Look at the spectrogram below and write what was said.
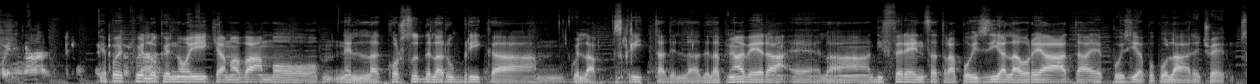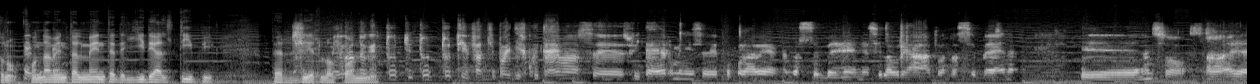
poi in un altro. Che poi è quello che noi chiamavamo nel corso della rubrica, quella scritta della, della primavera, è la differenza tra poesia laureata e poesia popolare, cioè sono eh, fondamentalmente degli idealtipi per sì, dirlo. Mi con... che tutti, tu, tutti, infatti poi discutevano se, sui termini, se popolare andasse bene, se laureato andasse bene. E, non so, ah, eh,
